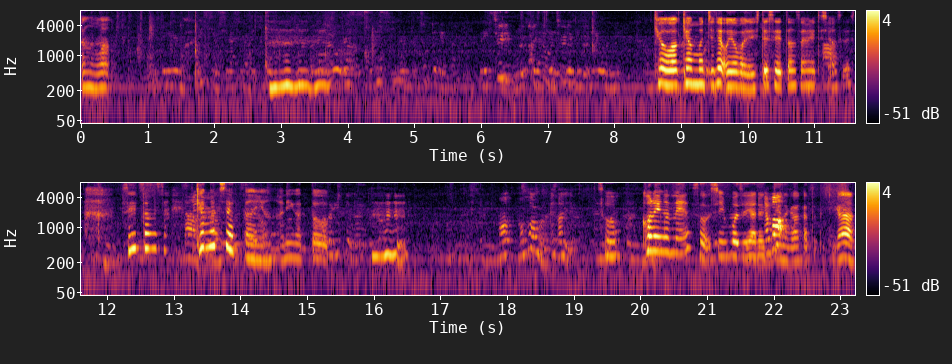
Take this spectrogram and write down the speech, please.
ダンはうん今日はキャンマチでお呼ばれして生誕祭見れて幸せです生誕祭キャンマチやったんや。ありがとう。そう。これがねそうシンポジやるっていうのが分かった時が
